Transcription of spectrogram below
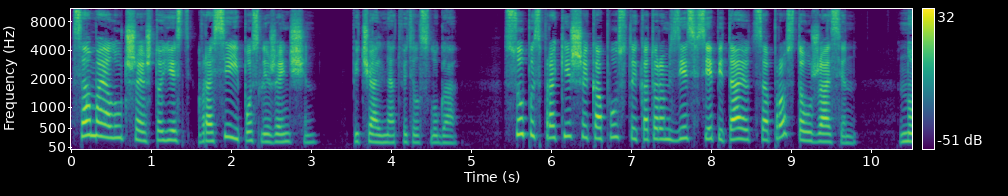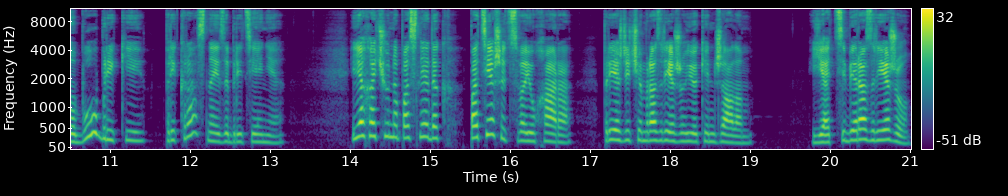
Самое лучшее, что есть в России после женщин, печально ответил слуга. Суп из прокисшей капусты, которым здесь все питаются, просто ужасен. Но бубрики — прекрасное изобретение. Я хочу напоследок потешить свою Хара, прежде чем разрежу ее кинжалом. «Я тебе разрежу»,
